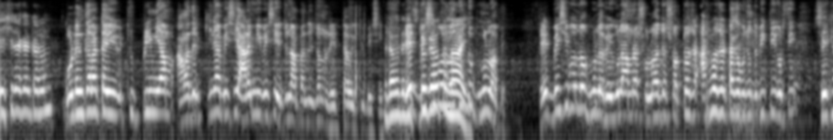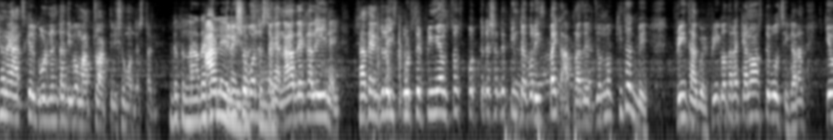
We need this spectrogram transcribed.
বেশি রাখার কারণ? গোল্ডেন কালারটা একটু প্রিমিয়াম আমাদের কিনা বেশি আরএমবি বেশি এর জন্য আপনাদের জন্য রেটটাও একটু বেশি। রেট বেশি বললে তো কিন্তু ভুল হবে। রেট বেশি বললেও ভুল হবে। এগুলো আমরা ষোলো হাজার সতেরো হাজার আঠারো হাজার টাকা পর্যন্ত বিক্রি করছি। সেখানে আজকের গোল্ডেনটা দিব মাত্র আটত্রিশশো পঞ্চাশ টাকা আটত্রিশশো পঞ্চাশ টাকা না দেখালেই নাই। সাথে একজোড়া স্পোর্টস এর প্রিমিয়াম সক্স প্রত্যেকটার সাথে তিনটা করে স্পাইক আপনাদের জন্য কি থাকবে? ফ্রি থাকবে। ফ্রি কথাটা কেন আসতে বলছি? কারণ কেউ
